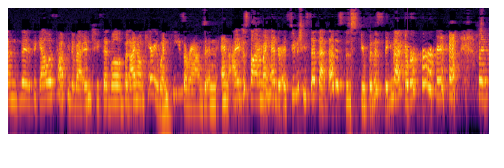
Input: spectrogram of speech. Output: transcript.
um, the the gal was talking about, it and she said, "Well, but I don't carry when he's around." And and I just thought in my head, as soon as she said that, that is the stupidest thing I've ever heard. but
